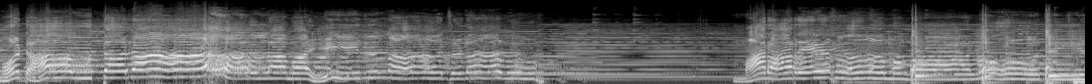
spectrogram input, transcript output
મોઢા ઉતારા હીરલા જડાવું. મારા રે હમ માનો જી.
